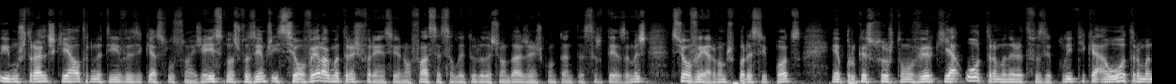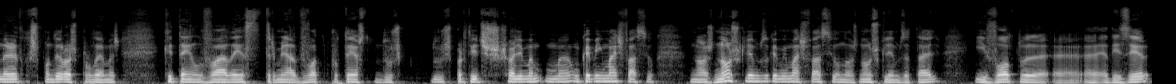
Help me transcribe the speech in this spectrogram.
e mostrar-lhes que há alternativas e que há soluções. É isso que nós fazemos e se houver alguma transferência, eu não faço essa leitura das sondagens com tanta certeza, mas se houver, vamos pôr essa hipótese, é porque as pessoas estão a ver que há outra maneira de fazer política, há outra maneira de responder aos problemas que têm levado a esse determinado voto de protesto dos dos partidos que escolhem uma, uma, um caminho mais fácil. Nós não escolhemos o caminho mais fácil, nós não escolhemos atalho e volto a, a, a dizer,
